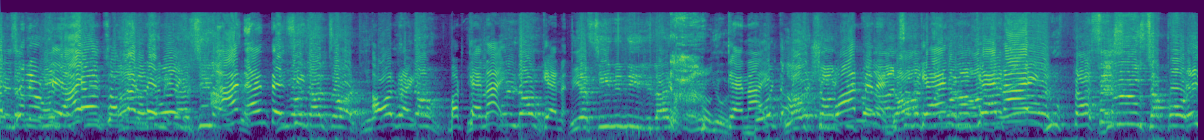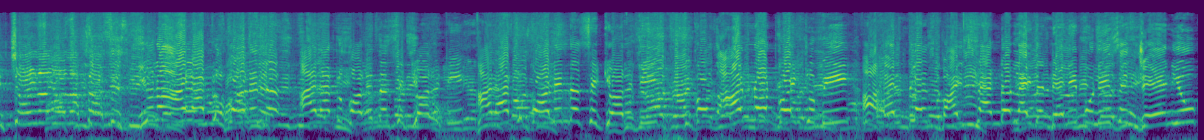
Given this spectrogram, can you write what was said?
absolutely I also. Absolutely, I have to condemn the absolutely. I violence. also I condemn it. have seen And and He was Tehsil. also hurt. He was All right. down. But can I? down. Can We have seen in the live videos. Can I? One minute. Can can I? You fascist. You support. In China, you are fascist. You know, I'll have to call in the I'll have to call in the security. I'll have to call in the security because I'm not going to be a helpless bystander like the Delhi police in JNU.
